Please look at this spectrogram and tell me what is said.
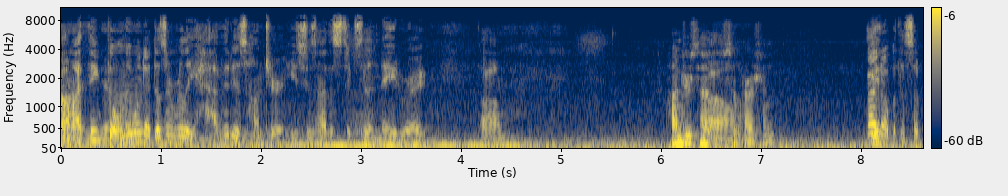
Um, I Oh, think the only one that doesn't really have it is Hunter. He's just have to stick to the nade, right? Um, Hunters have Oh. suppression. I Yeah. know, but the, sup-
